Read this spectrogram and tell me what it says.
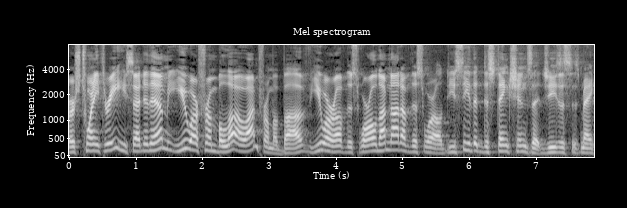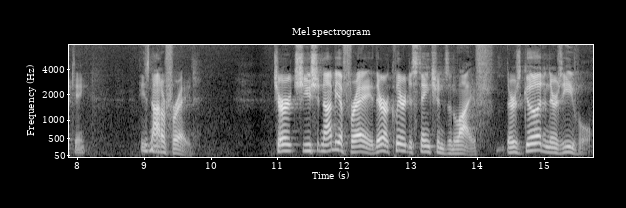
Verse 23, he said to them, You are from below, I'm from above. You are of this world, I'm not of this world. Do you see the distinctions that Jesus is making? He's not afraid. Church, you should not be afraid. There are clear distinctions in life there's good and there's evil,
